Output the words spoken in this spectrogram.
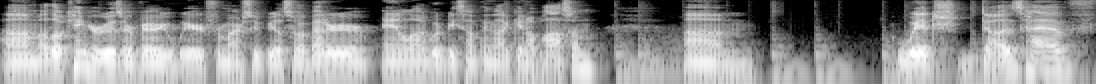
Um, although kangaroos are very weird for marsupials, so a better analog would be something like an opossum, um, which does have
